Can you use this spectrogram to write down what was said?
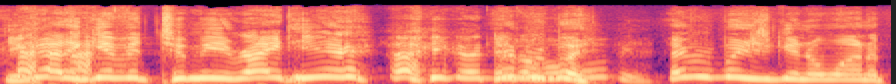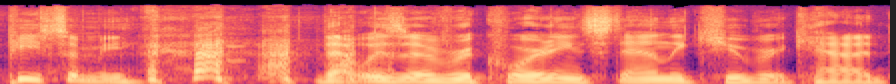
you got to give it to me right here. You gonna do the whole Everybody, everybody's going to want a piece of me. that was a recording Stanley Kubrick had.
